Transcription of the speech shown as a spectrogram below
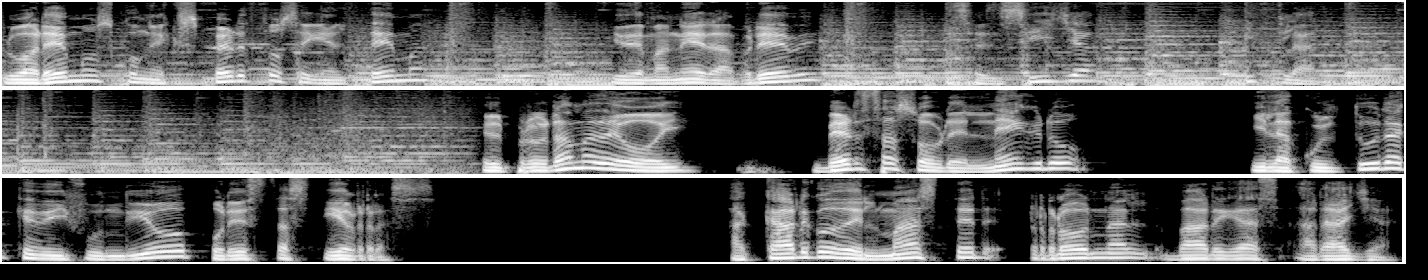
Lo haremos con expertos en el tema y de manera breve, sencilla y clara. El programa de hoy versa sobre el negro y la cultura que difundió por estas tierras, a cargo del máster Ronald Vargas Araya,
